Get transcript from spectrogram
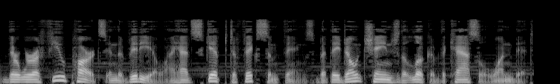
There were a few parts in the video I had skipped to fix some things but they don't change the look of the castle one bit.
